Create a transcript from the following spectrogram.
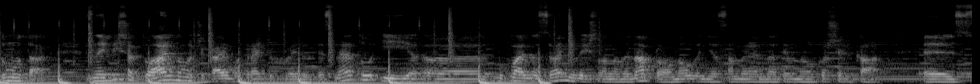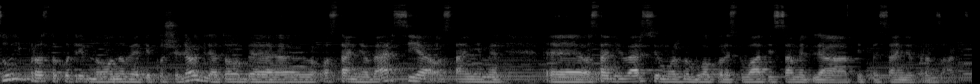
тому так, з найбільш актуального чекаємо третю хвилю тестнету, і е, буквально сьогодні вийшла новина про оновлення саме нативного кошелька. Е, Суй просто потрібно оновити кошельок для того, аби остання версія, останніми, е, останню версію можна було користуватись саме для підписання транзакцій.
